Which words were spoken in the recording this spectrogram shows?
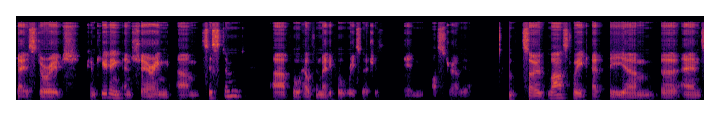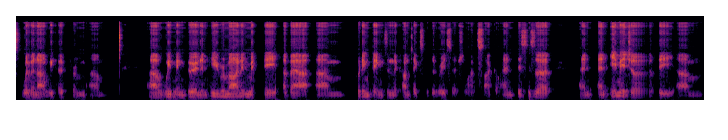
data storage, computing and sharing um, system uh, for health and medical researchers in Australia. So last week at the, um, the ANDS webinar, we heard from um, uh, Wee Minh Boon, and he reminded me about um, putting things in the context of the research life cycle. And this is a, an, an image of the um,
